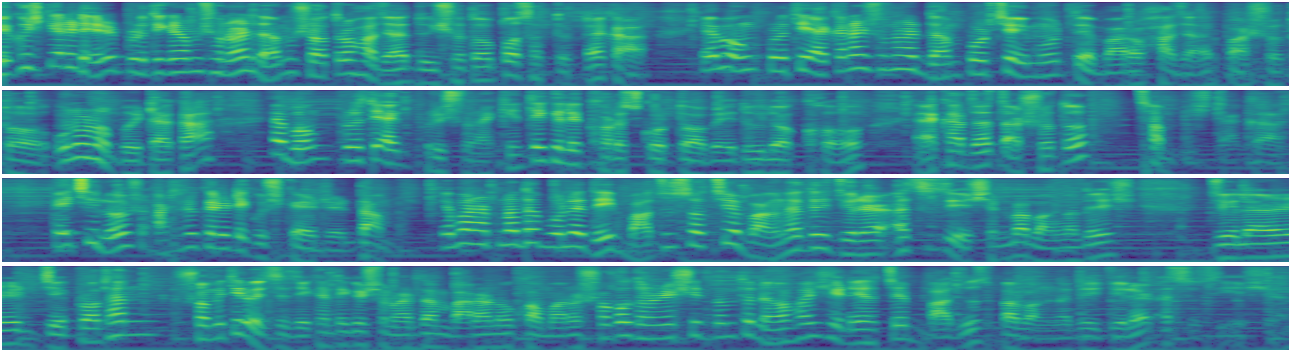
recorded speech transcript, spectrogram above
একুশ ক্যারেটের প্রতি গ্রাম সোনার দাম সতেরো হাজার দুইশত পঁচাত্তর টাকা এবং প্রতি একানা সোনার দাম পড়ছে এই মুহূর্তে বারো হাজার পাঁচশত উননব্বই টাকা এবং প্রতি এক ভরি সোনা কিনতে গেলে খরচ করতে হবে দুই লক্ষ এক হাজার চারশত ছাব্বিশ টাকা। এই ছিল আঠারো ক্যারেট একুশ ক্যারেটের দাম। এবার আপনাদের বলে দিই, বাজুস হচ্ছে বাংলাদেশ জুয়েলার অ্যাসোসিয়েশন বা বাংলাদেশ জুয়েলারের যে প্রধান সমিতি রয়েছে, যেখান থেকে সোনার দাম বাড়ানো, কমানো সকল ধরনের সিদ্ধান্ত নেওয়া হয়, সেটাই হচ্ছে বাজুস বা বাংলাদেশ জুয়েলার অ্যাসোসিয়েশন।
